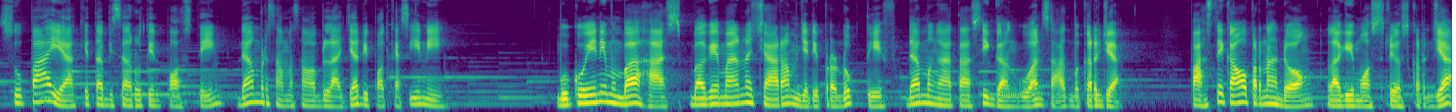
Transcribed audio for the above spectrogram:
supaya kita bisa rutin posting dan bersama-sama belajar di podcast ini. Buku ini membahas bagaimana cara menjadi produktif dan mengatasi gangguan saat bekerja. Pasti kamu pernah dong lagi mau serius kerja,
